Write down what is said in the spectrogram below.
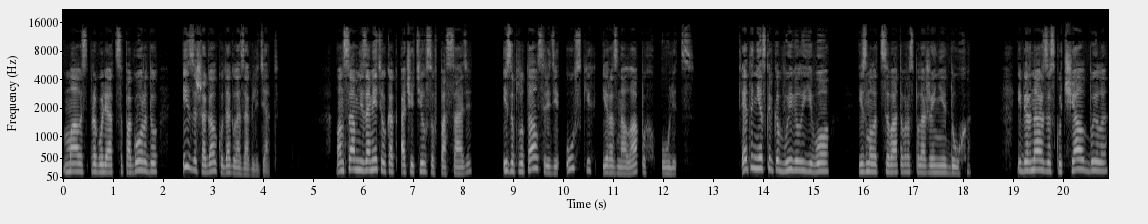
малость прогуляться по городу и зашагал, куда глаза глядят. Он сам не заметил, как очутился в посаде и заплутал среди узких и разнолапых улиц. Это несколько вывело его из молодцеватого расположения духа и Бернар заскучал было,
